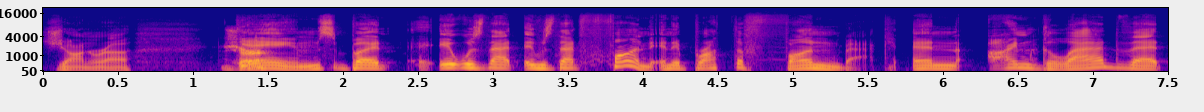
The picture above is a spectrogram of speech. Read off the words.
genre sure. games, but it was that it was that fun and it brought the fun back. And I'm glad that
